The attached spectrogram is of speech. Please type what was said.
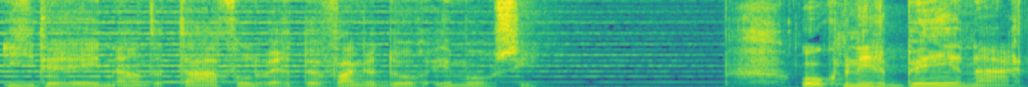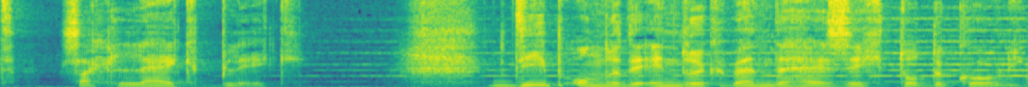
Iedereen aan de tafel werd bevangen door emotie. Ook meneer Beenaert zag lijkbleek. Diep onder de indruk wendde hij zich tot de koning.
